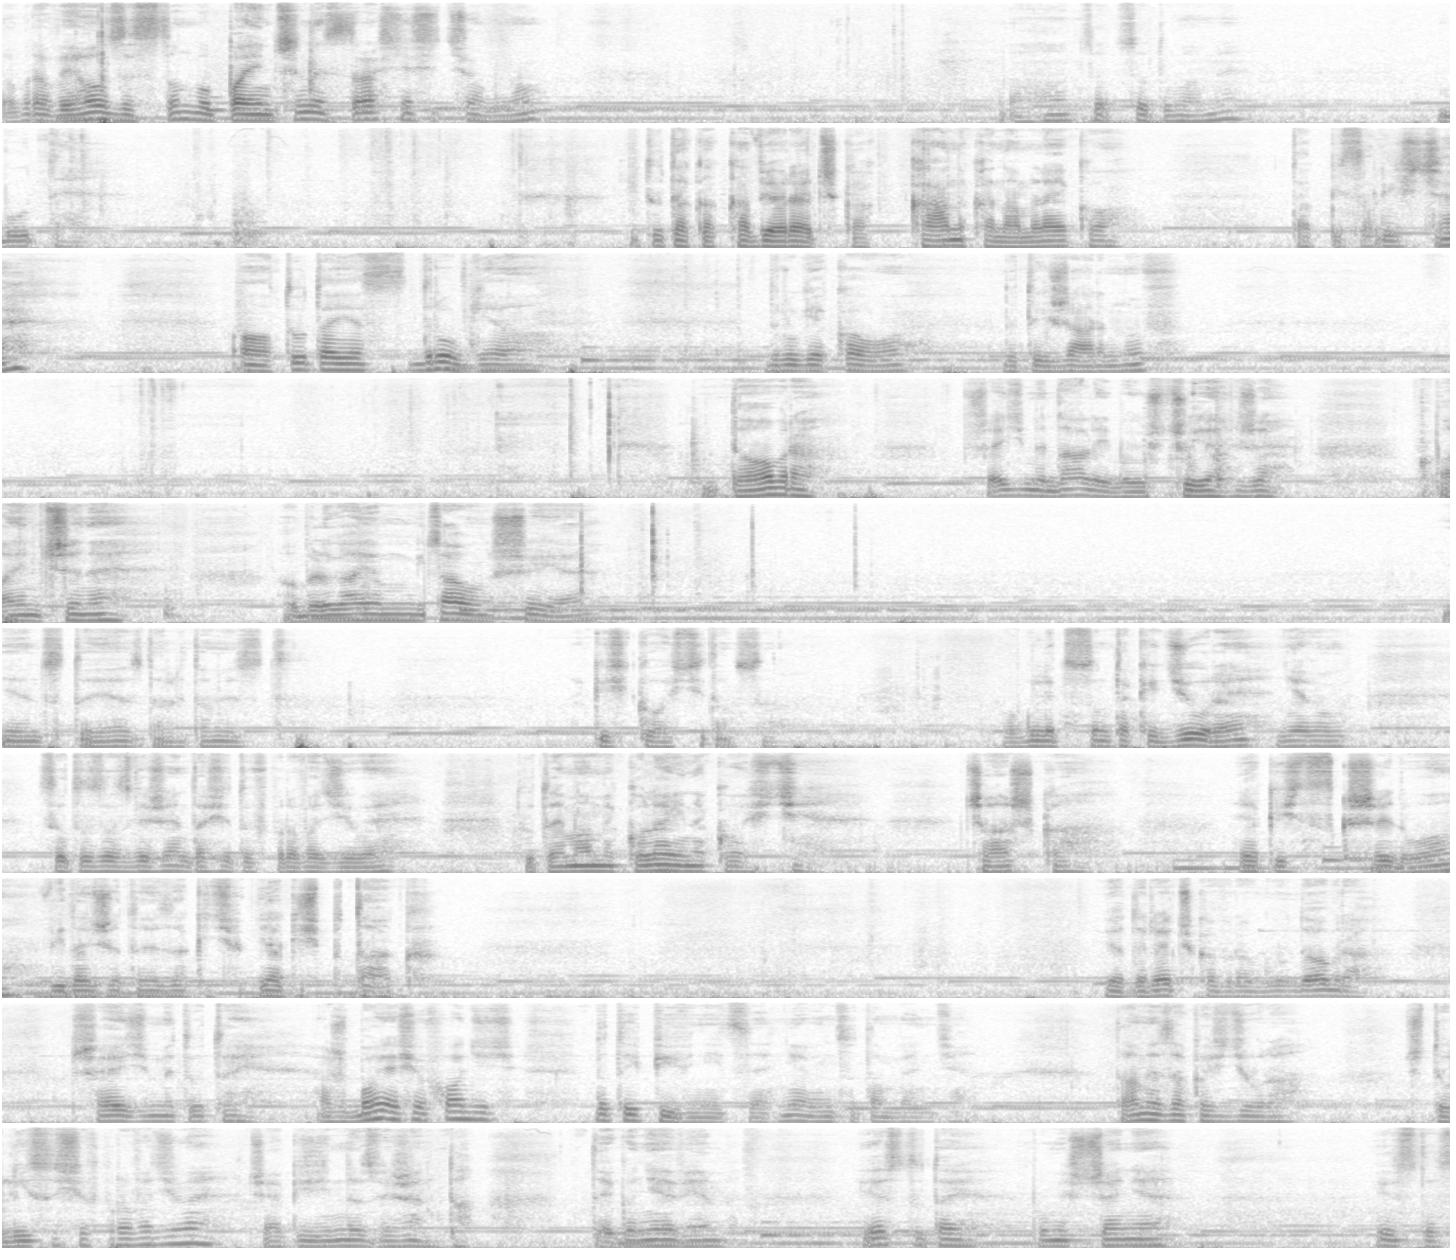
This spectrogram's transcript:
Dobra, wychodzę stąd, bo pajęczyny strasznie się ciągną. Aha, co, co tu mamy? Buty. Tu taka kawioreczka, kanka na mleko. Tak pisaliście. O, tutaj jest drugie, drugie koło do tych żarnów. Dobra, przejdźmy dalej, bo już czuję, że pajęczyny oblegają mi całą szyję. Nie wiem co to jest, ale tam jest jakieś kości tam są. W ogóle to są takie dziury, nie wiem co to za zwierzęta się tu wprowadziły. Tutaj mamy kolejne kości. Czaszka, jakieś skrzydło. Widać, że to jest jakiś, jakiś ptak. Wiadereczka w rogu, dobra. Przejdźmy tutaj. Aż boję się wchodzić do tej piwnicy. Nie wiem co tam będzie. Tam jest jakaś dziura. Czy tu lisy się wprowadziły? Czy jakieś inne zwierzęta? Tego nie wiem. Jest tutaj pomieszczenie. Jest to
